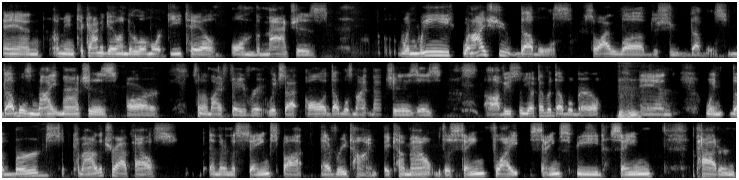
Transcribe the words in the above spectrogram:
and I mean to kind of go into a little more detail on the matches when we when I shoot doubles, so I love to shoot doubles. Doubles night matches are some of my favorite. Which that all a doubles night match is is obviously you have to have a double barrel, mm-hmm. and when the birds come out of the trap house and they're in the same spot every time, they come out with the same flight, same speed, same pattern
